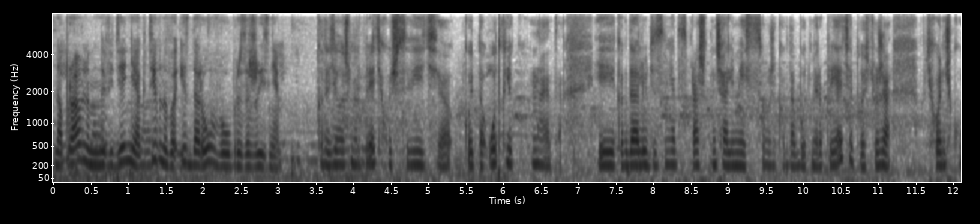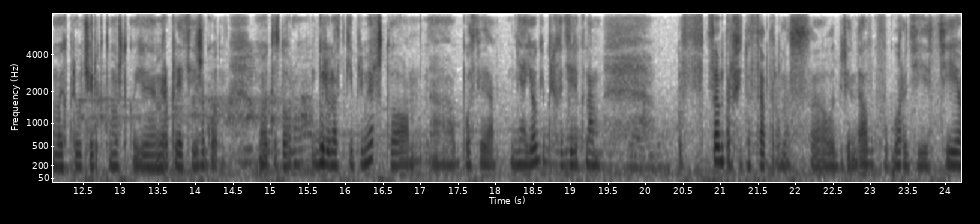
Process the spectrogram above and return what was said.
направленным на ведение активного и здорового образа жизни. Когда делаешь мероприятие, хочется видеть э, какой-то отклик на это. И когда люди звонят и спрашивают в начале месяца уже, когда будет мероприятие, то есть уже потихонечку мы их приучили к тому, что мероприятие ежегодно. Ну, это здорово. Были у нас такие примеры, что э, после Дня йоги приходили к нам в центр, фитнес-центр у нас э, лабиринт, да, в, в городе есть. И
